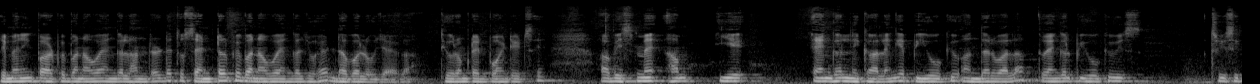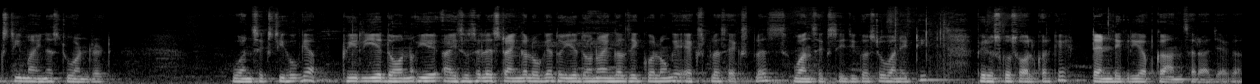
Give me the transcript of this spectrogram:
रिमेनिंग पार्ट पे बना हुआ एंगल 100 है तो सेंटर पे बना हुआ एंगल जो है डबल हो जाएगा थ्योरम 10.8 से। अब इसमें हम ये एंगल निकालेंगे पी ओ क्यू अंदर वाला तो angle P O Q is 360 minus two hundred one sixty हो गया, फिर ये दोनों, ये आइसोसेलेस ट्राइंगल हो गया तो ये दोनों एंगल्स इक्वल होंगे X plus X plus one sixty equal to one eighty फिर उसको सॉल्व करके टेन डिग्री आपका आंसर आ जाएगा।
